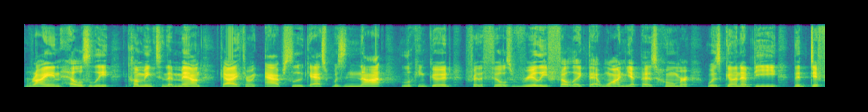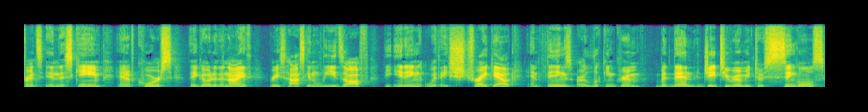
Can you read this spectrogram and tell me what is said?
Ryan Helsley coming to the mound. Guy throwing absolute gas was not looking good for the Phils. Really felt like that Juan Yepez homer was gonna be the difference in this game. And of course, they go to the ninth. Rhys Hoskin leads off the inning with a strikeout, and things are looking grim. But then JT Realmuto singles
